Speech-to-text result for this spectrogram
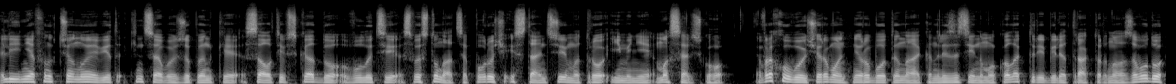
Лінія функціонує від кінцевої зупинки Салтівська до вулиці Свистуна. Це поруч із станцією метро імені Масельського. Враховуючи ремонтні роботи на каналізаційному колекторі біля тракторного заводу,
